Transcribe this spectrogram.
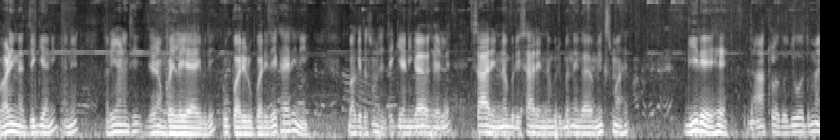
વાડીના જગ્યાની અને હરિયાણાથી જયરામભાઈ લઈ આવ્યા એ બધી. રૂપારી રૂપારી દેખાય રહી ને બાકી તો શું છે, જગ્યાની ગાયો છે એટલે સારી નબરી સારી નબરી બંને ગાયો મિક્સમાં છે. ગીરે છે. આખલો તો જુઓ તમે.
